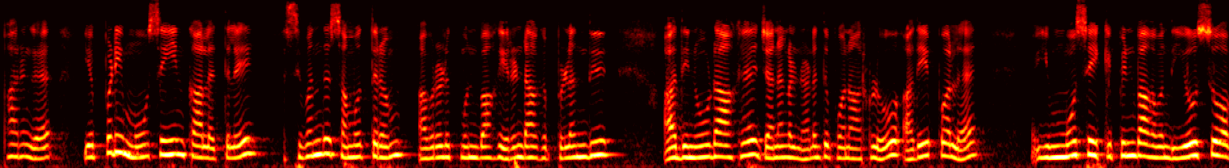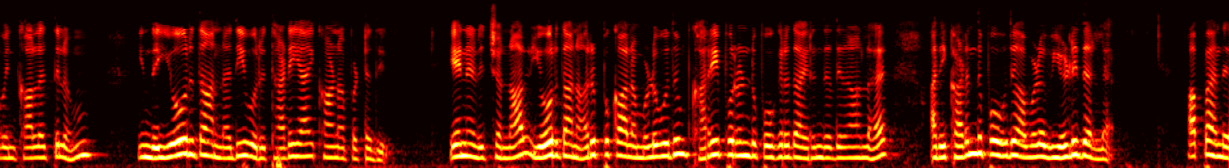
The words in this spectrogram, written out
பாருங்க எப்படி மோசையின் காலத்திலே சிவந்த சமுத்திரம் அவர்களுக்கு முன்பாக இரண்டாக பிளந்து அதனூடாக ஜனங்கள் நடந்து போனார்களோ அதே போல இம்மோசைக்கு பின்பாக வந்த யோசுவாவின் காலத்திலும் இந்த யோர்தான் நதி ஒரு தடையாய் காணப்பட்டது. ஏனென்று சொன்னால் யோர்தான் அறுப்பு காலம் முழுவதும் கரை புரண்டு போகிறதா இருந்ததுனால அதை கடந்து போவது அவ்வளவு எளிதல்ல. அப்ப அந்த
